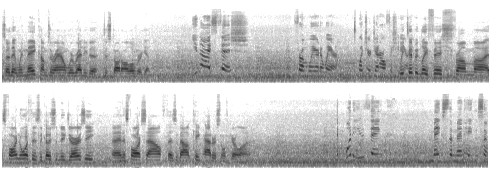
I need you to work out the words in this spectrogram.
so that when May comes around, we're ready to, to start all over again. You guys fish from where to where? What's your general fishing We area? typically fish from uh, as far north as the coast of New Jersey and as far south as about Cape Hatteras, North Carolina. And what do you think makes the menhaden so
